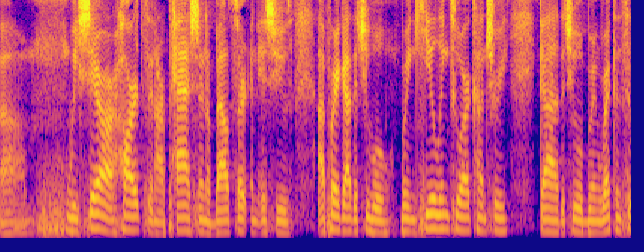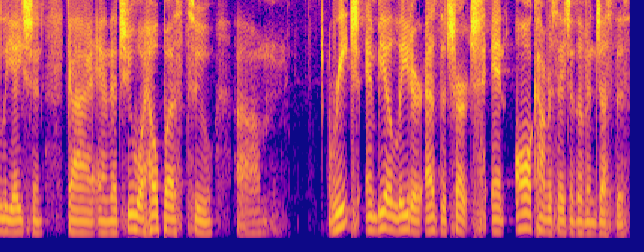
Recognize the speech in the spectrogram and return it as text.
um, we share our hearts and our passion about certain issues. I pray, God, that you will bring healing to our country, God, that you will bring reconciliation, God, and that you will help us to. Um, reach and be a leader as the church in all conversations of injustice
